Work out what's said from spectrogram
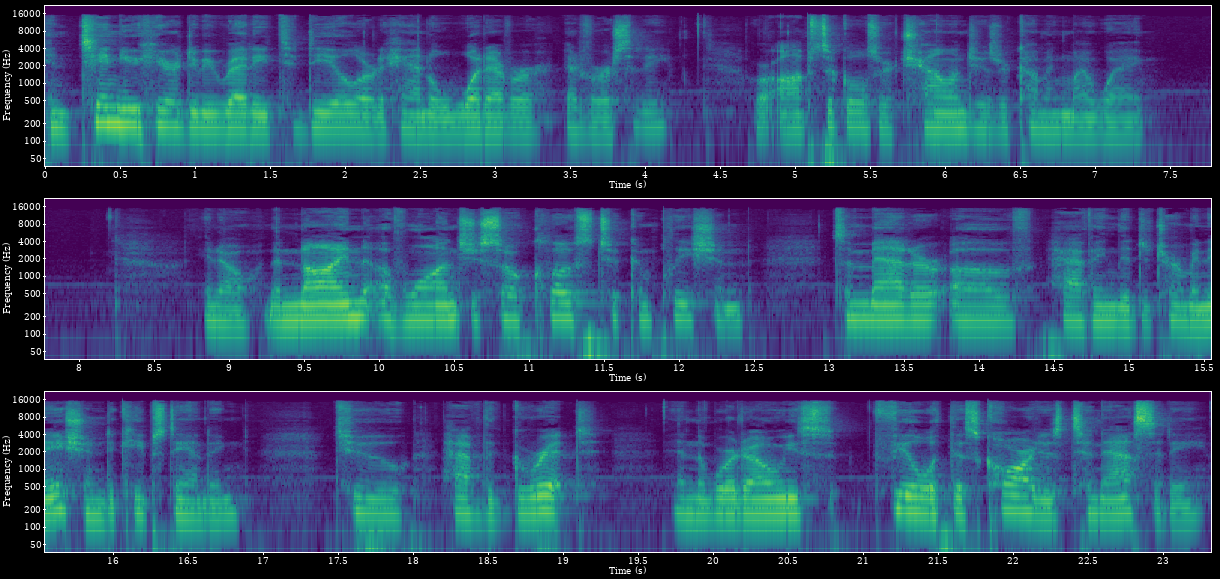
continue here to be ready to deal or to handle whatever adversity or obstacles or challenges are coming my way. You know, the Nine of Wands is so close to completion. It's a matter of having the determination to keep standing, to have the grit. And the word I always feel with this card is tenacity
